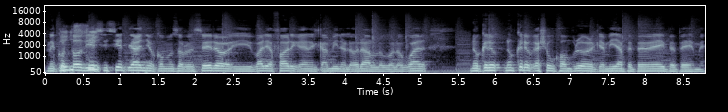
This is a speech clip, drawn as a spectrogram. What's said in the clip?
Me costó 17 años como cervecero y varias fábricas en el camino lograrlo, con lo cual no creo, no creo que haya un homebrewer que mida ppb y ppm.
